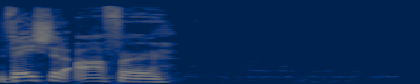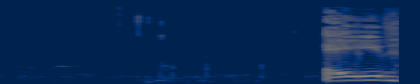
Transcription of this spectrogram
they should offer aid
